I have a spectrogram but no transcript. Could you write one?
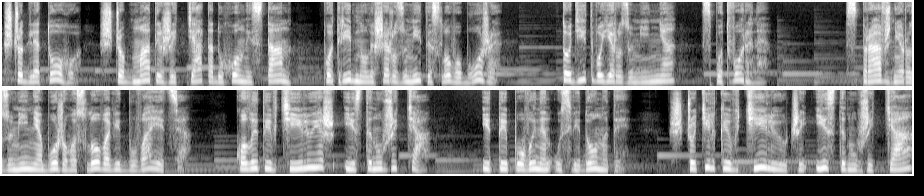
що для того, щоб мати життя та духовний стан, потрібно лише розуміти Слово Боже, тоді твоє розуміння спотворене. Справжнє розуміння Божого Слова відбувається, коли ти втілюєш істину в життя, і ти повинен усвідомити, що тільки втілюючи істину в життя,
